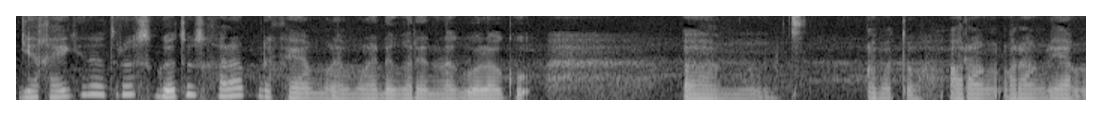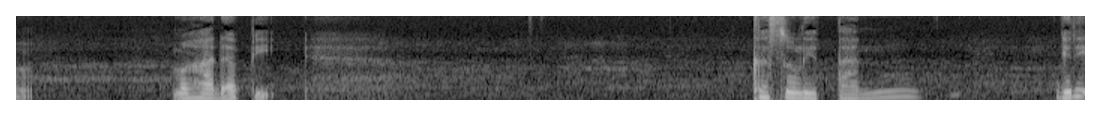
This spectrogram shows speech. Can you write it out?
ya kayak gitu. Terus gue tuh sekarang udah kayak mulai-mulai dengerin lagu-lagu um, apa tuh orang-orang yang menghadapi kesulitan. Jadi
